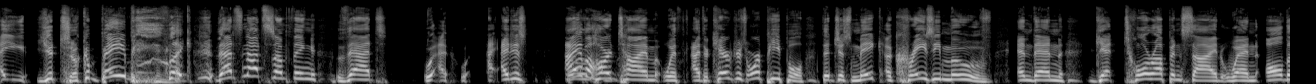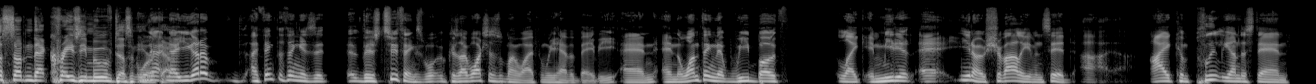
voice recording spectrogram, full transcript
I, you took a baby, like that's not something that I, I just. I have a hard time with either characters or people that just make a crazy move and then get tore up inside when all of a sudden that crazy move doesn't work now, out. now you gotta. I think the thing is that uh, there's two things because I watch this with my wife and we have a baby, and and the one thing that we both like immediate, uh, you know, Chevali even said, uh, I completely understand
